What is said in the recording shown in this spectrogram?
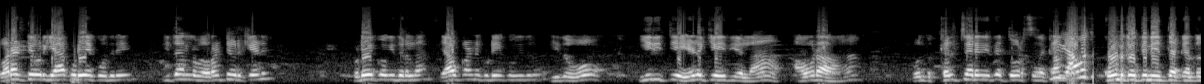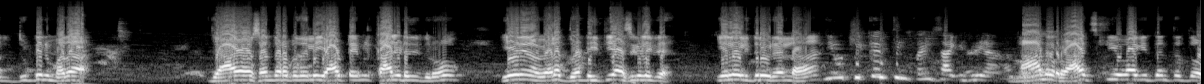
ಹೊರಟ್ಟಿಯವ್ರಿಗೆ ಯಾಕೆ ಕುಡಿಯಕ್ಕೆ ಹೋದ್ರಿ? ಇದನ್ನ ಹೊರಟ್ಟಿಯವ್ರು ಕೇಳಿ. ಕುಡಿಯಕ್ಕೆ ಹೋಗಿದ್ರಲ್ಲ? ಯಾವ ಕಾರಣಕ್ಕೆ ಕುಡಿಯಕ್ಕೆ ಹೋಗಿದ್ರು? ಇದು ಈ ರೀತಿಯ ಹೇಳಿಕೆ ಇದೆಯಲ್ಲ ಅವರ ಒಂದು ಕಲ್ಚರ್ ಏನಿದೆ ಕೊಂಡ್ಕೊತೀನಿ ಅಂತಕ್ಕಂಥದ್ದು ದುಡ್ಡಿನ ಮದ. ಯಾವ ಯಾವ ಸಂದರ್ಭದಲ್ಲಿ ಯಾವ ಟೈಮಲ್ಲಿ ಕಾಲಿಡದಿದ್ರು ಏನೇನು ಅವೆಲ್ಲ ದೊಡ್ಡ ಇತಿಹಾಸಗಳಿದೆ. ಎಲ್ಲೆಲ್ಲಿ ಇದ್ರು ಇವರೆಲ್ಲ. ನಾನು ರಾಜಕೀಯವಾಗಿದ್ದಂಥದ್ದು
